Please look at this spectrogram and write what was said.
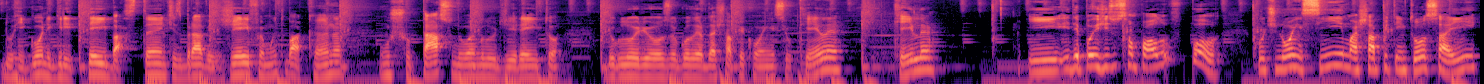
do Rigoni, gritei bastante, esbravejei, foi muito bacana. Um chutaço no ângulo direito do glorioso goleiro da Chapecoense, o Kehler. Kehler. E, e depois disso, o São Paulo, pô, continuou em cima, a Chape tentou sair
